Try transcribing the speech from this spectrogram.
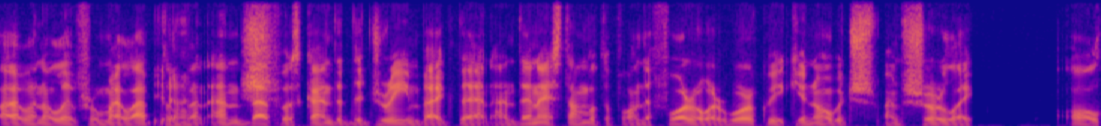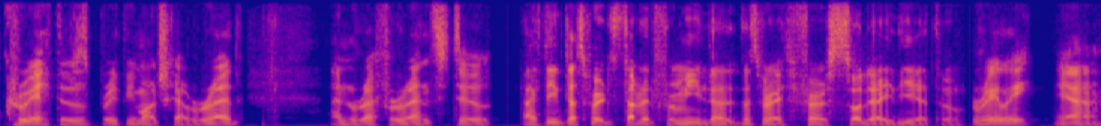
I wanna live from my laptop, Yeah. and and that was kind of the dream back then. And then I stumbled upon the four hour work week. You know, which I'm sure like all creators pretty much have read and referenced to. I think that's where it started for me. That, that's where I first saw the idea too. Really? Yeah.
